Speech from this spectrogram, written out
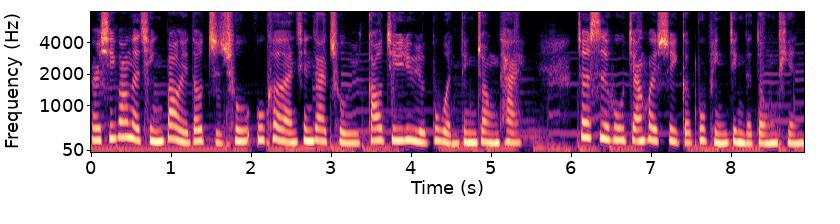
而西方的情报也都指出，乌克兰现在处于高几率的不稳定状态，这似乎将会是一个不平静的冬天。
